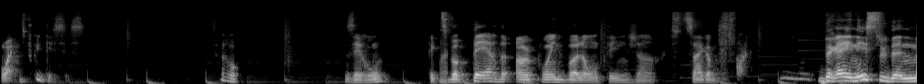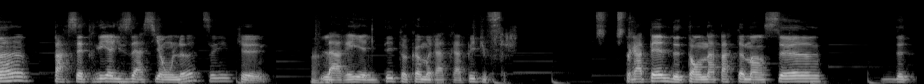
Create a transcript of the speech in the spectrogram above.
Ouais, difficulté 6. 0. Zéro. Fait que tu vas perdre un point de volonté. Genre, tu te sens comme drainé soudainement par cette réalisation-là, tu sais, que Ah. la réalité t'a comme rattrapé. Puis tu tu te rappelles de ton appartement seul, de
